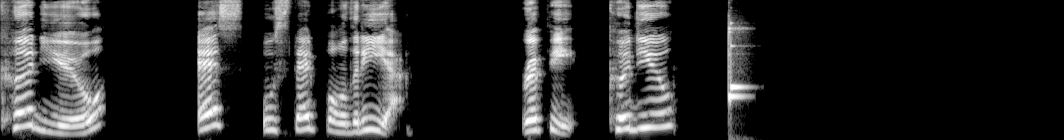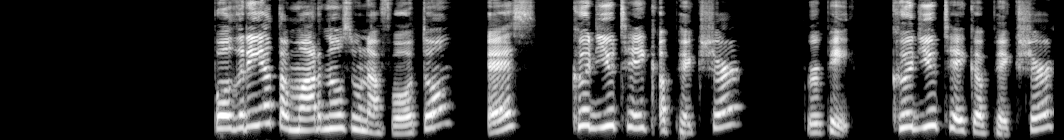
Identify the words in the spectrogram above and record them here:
Could you es usted podría. Repeat, could you? ¿Podría tomarnos una foto? Es could you take a picture? Repeat, could you take a picture?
